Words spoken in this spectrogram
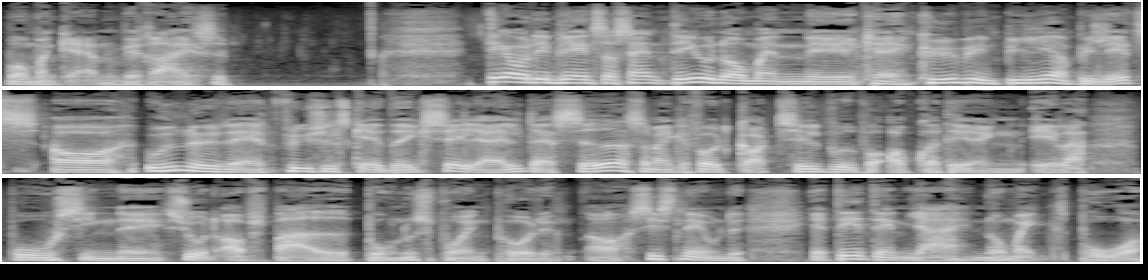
hvor man gerne vil rejse. Det, hvor det bliver interessant, det er jo, når man øh, kan købe en billigere billet og udnytte, at flyselskabet ikke sælger alle deres sæder, så man kan få et godt tilbud på opgraderingen, eller bruge sin øh, surt opsparede bonuspoint på det. Og sidstnævnte, ja, det er den, jeg normalt bruger.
